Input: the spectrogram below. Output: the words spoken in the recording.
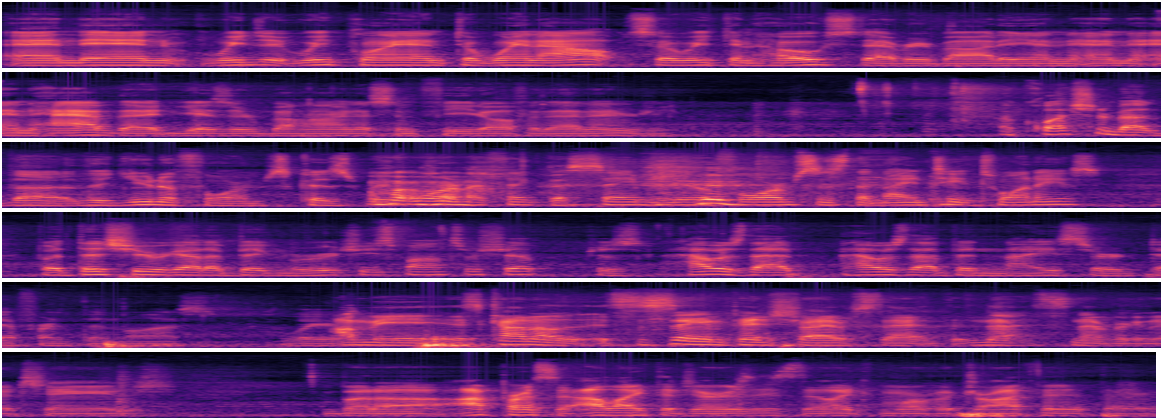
and then we do, we plan to win out so we can host everybody and, and, and have that gizzard behind us and feed off of that energy. A question about the the uniforms because we've worn I think the same uniform since the 1920s, but this year we got a big Marucci sponsorship. Just how is that? How has that been nice or different than the last couple years? I mean, it's kind of it's the same pinstripes that that's never gonna change. But uh, I personally I like the jerseys. They're like more of a dry fit. They're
